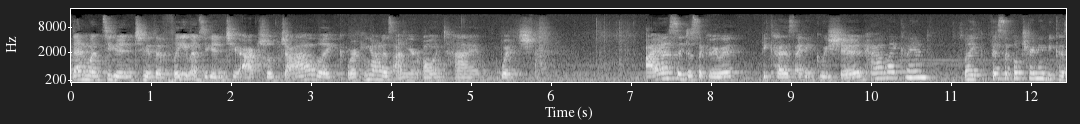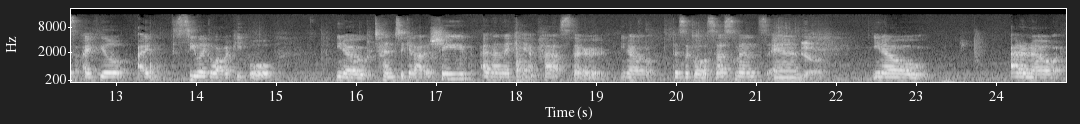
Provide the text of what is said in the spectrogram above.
then once you get into the fleet, once you get into your actual job, like working out is on your own time, which I honestly disagree with because I think we should have like command, like physical training because I feel I see like a lot of people you know, tend to get out of shape and then they can't pass their, you know, physical assessments and, yeah. you know, I don't know.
